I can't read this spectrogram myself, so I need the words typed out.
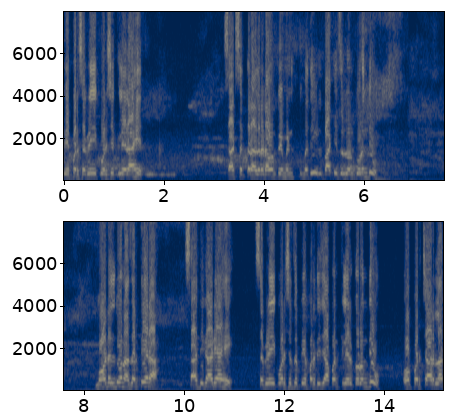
पेपर सगळे एक वर्ष क्लिअर आहेत. साठ सत्तर हजार डाऊन पेमेंटमध्ये बाकीचं लोन करून देऊ. मॉडेल दोन हजार तेरा. साधी गाडी आहे. सगळे एक वर्षाचं पेपर तिचे आपण क्लिअर करून देऊ. ऑफर चार लाख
